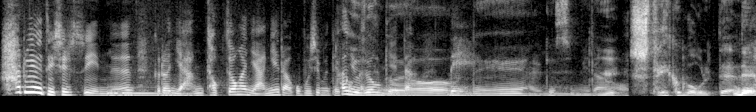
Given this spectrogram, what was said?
하루에 드실 수 있는 그런 양, 적정한 양이라고 보시면 될것한요 같습니다. 정도요. 네. 네, 알겠습니다. 이게 스테이크 먹을 때. 네.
